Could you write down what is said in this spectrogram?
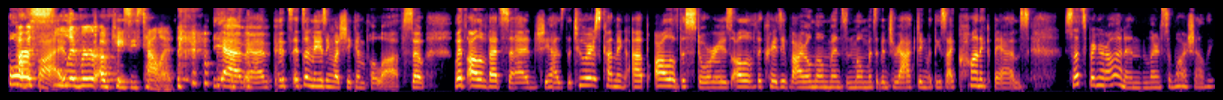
four have or a five. sliver of kasey's talent. Yeah man. It's it's amazing what she can pull off. So with all of that said she has the tours coming up all of the stories all of the crazy viral moments and moments of interacting with these iconic bands. So let's bring her on and learn some more shall we?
